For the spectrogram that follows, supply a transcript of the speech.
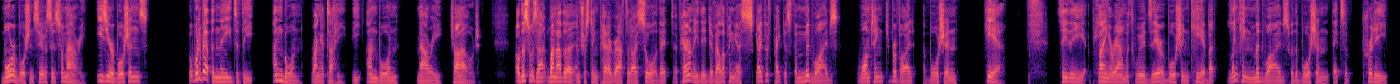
More abortion services for Maori, easier abortions. But what about the needs of the unborn rangatahi, the unborn Maori child? Oh, this was uh, one other interesting paragraph that I saw that apparently they're developing a scope of practice for midwives wanting to provide abortion care. See the playing around with words there, abortion care, but linking midwives with abortion, that's a pretty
